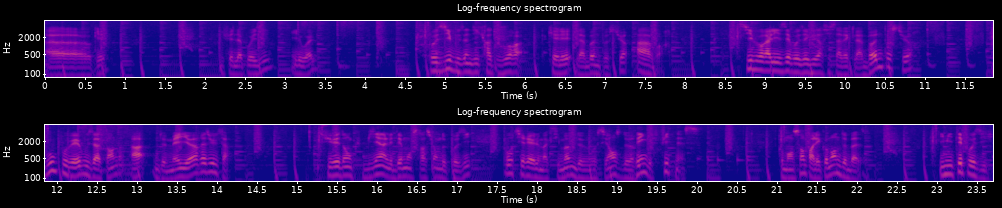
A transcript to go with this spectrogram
Euh, ok. Il fait de la poésie, il ou elle. Posy vous indiquera toujours quelle est la bonne posture à avoir. Si vous réalisez vos exercices avec la bonne posture, vous pouvez vous attendre à de meilleurs résultats. Suivez donc bien les démonstrations de Posy pour tirer le maximum de vos séances de Ring Fitness. Commençons par les commandes de base. Imitez Posy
